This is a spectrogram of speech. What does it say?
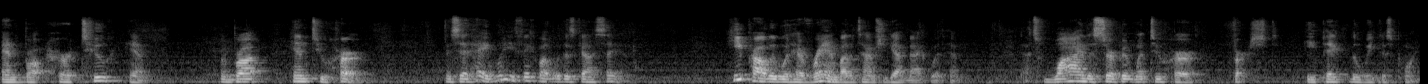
and brought her to him, and brought him to her, and said, "Hey, what do you think about what this guy's saying?" He probably would have ran by the time she got back with him. That's why the serpent went to her first. He picked the weakest point.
